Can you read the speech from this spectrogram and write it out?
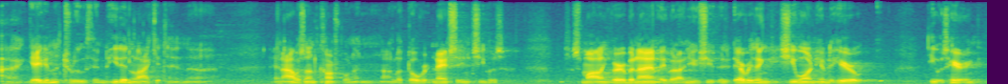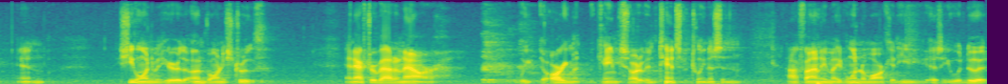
I gave him the truth, and he didn't like it. And, uh, and I was uncomfortable. And I looked over at Nancy, and she was smiling very benignly, but I knew she, everything she wanted him to hear, he was hearing, and she wanted him to hear the unvarnished truth. And after about an hour, we, the argument became sort of intense between us, and I finally made one remark, and he, as he would do it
